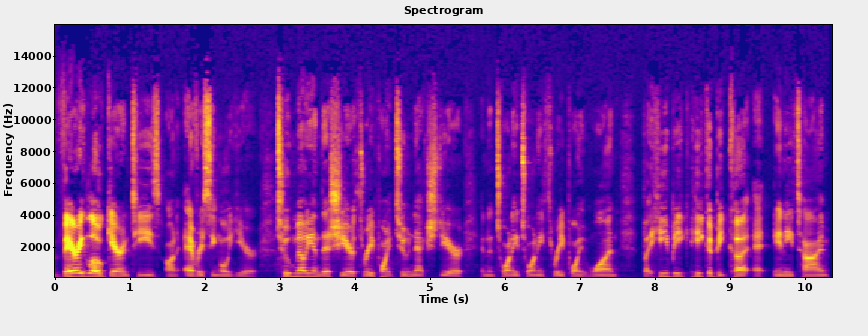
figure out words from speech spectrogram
very low guarantees on every single year. 2 million this year, 3.2 next year, and in 2020 3.1, but he be he could be cut at any time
